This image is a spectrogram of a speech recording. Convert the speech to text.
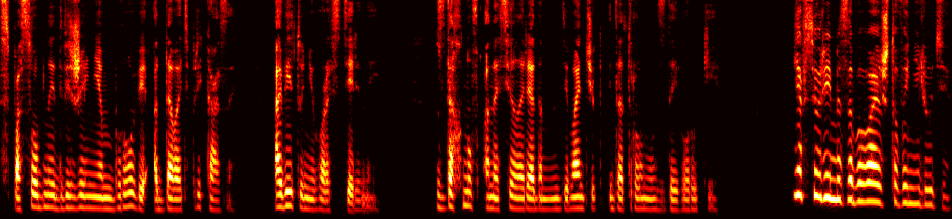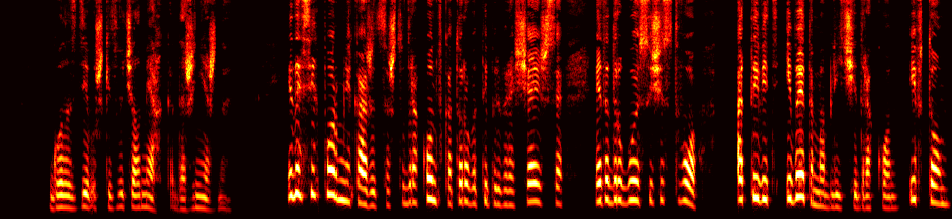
способный движением брови отдавать приказы а вид у него растерянный. Вздохнув, она села рядом на диванчик и дотронулась до его руки. «Я все время забываю, что вы не люди». Голос девушки звучал мягко, даже нежно. «И до сих пор мне кажется, что дракон, в которого ты превращаешься, это другое существо, а ты ведь и в этом обличье дракон, и в том».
